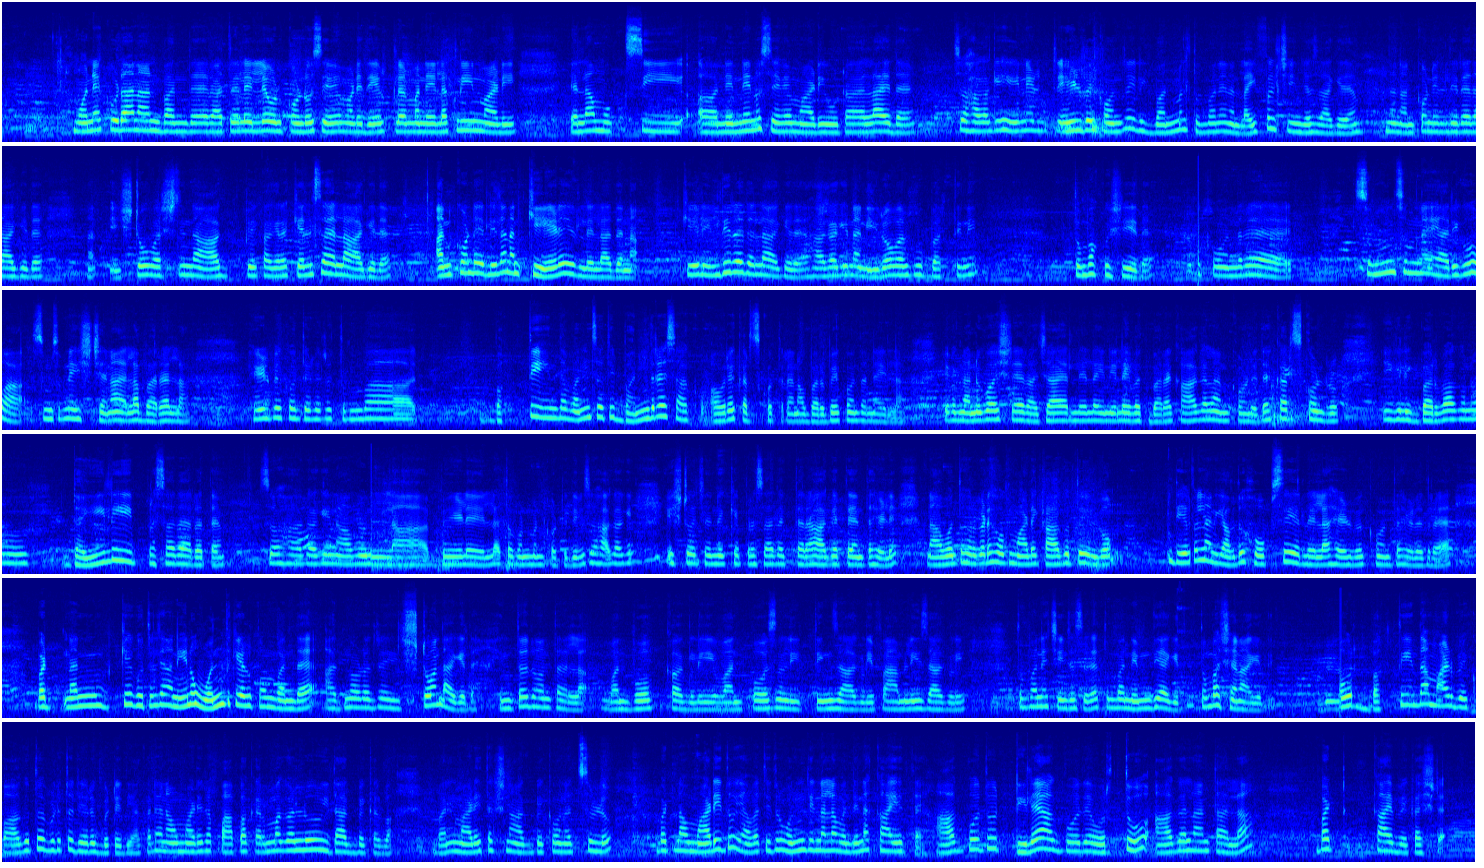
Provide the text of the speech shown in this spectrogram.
ಮೊನ್ನೆ ಕೂಡ ನಾನು ಬಂದೆ, ರಾತ್ರಿಯೆಲ್ಲ ಇಲ್ಲೇ ಉಳ್ಕೊಂಡು ಸೇವೆ ಮಾಡಿ ದೇವ್ರ ಕ್ಲರ್ ಮನೆ ಕ್ಲೀನ್ ಮಾಡಿ, ಎಲ್ಲ ಮುಗಿಸಿ ನಿನ್ನೆನೂ ಸೇವೆ ಮಾಡಿ, ಊಟ ಎಲ್ಲ ಇದೆ. ಸೊ ಹಾಗಾಗಿ ಏನು ಹೇಳ್, ಹೇಳಬೇಕು ಅಂದರೆ ಇಲ್ಲಿಗೆ ಬಂದಮೇಲೆ ತುಂಬಾ ನನ್ನ ಲೈಫಲ್ಲಿ ಚೇಂಜಸ್ ಆಗಿದೆ. ನಾನು ಅಂದ್ಕೊಂಡಿಲ್ದಿರೋದಾಗಿದೆ ನಾನು ಎಷ್ಟೋ ವರ್ಷದಿಂದ ಆಗಬೇಕಾಗಿರೋ ಕೆಲಸ ಎಲ್ಲ ಆಗಿದೆ. ಅಂದ್ಕೊಂಡೇ ಇರಲಿಲ್ಲ, ನಾನು ಕೇಳೇ ಇರಲಿಲ್ಲ ಅದನ್ನು. ಕೇಳಿ ಇಲ್ದಿರೋದೆಲ್ಲ ಆಗಿದೆ. ಹಾಗಾಗಿ ನಾನು ಇರೋವರೆಗೂ ಬರ್ತೀನಿ. ತುಂಬ ಖುಷಿ ಇದೆ. ಅಂದರೆ ಸುಮ್ಮನೆ ಸುಮ್ಮನೆ ಯಾರಿಗೂ ಸುಮ್ಮ ಸುಮ್ಮನೆ ಇಷ್ಟು ಜನ ಎಲ್ಲ ಬರಲ್ಲ. ಹೇಳಬೇಕು ಅಂತ ಹೇಳಿದ್ರೆ ತುಂಬ ಭಕ್ತಿಯಿಂದ ಒಂದು ಸತಿ ಬಂದರೆ ಸಾಕು, ಅವರೇ ಕರ್ಸ್ಕೊತಾರೆ, ನಾವು ಬರಬೇಕು ಅಂತಲೇ ಇಲ್ಲ. ಇವಾಗ ನನಗೂ ಅಷ್ಟೇ ರಜಾ ಇರಲಿಲ್ಲ, ಏನಿಲ್ಲ ಇವತ್ತು ಬರೋಕ್ಕಾಗಲ್ಲ ಅಂದ್ಕೊಂಡಿದ್ದೆ ಕರ್ಸ್ಕೊಂಡ್ರು. ಈಗ ಇಲ್ಲಿಗೆ ಬರುವಾಗೂ ಡೈಲಿ ಪ್ರಸಾದ ಇರುತ್ತೆ. ಸೊ ಹಾಗಾಗಿ ನಾವು ಎಲ್ಲ ಬೇಳೆ ಎಲ್ಲ ತೊಗೊಂಡು ಬಂದು ಕೊಟ್ಟಿದ್ದೀವಿ. ಸೊ ಹಾಗಾಗಿ ಎಷ್ಟೋ ಜನಕ್ಕೆ ಪ್ರಸಾದಕ್ಕೆ ಥರ ಆಗುತ್ತೆ ಅಂತ ಹೇಳಿ, ನಾವಂತೂ ಹೊರಗಡೆ ಹೋಗಿ ಮಾಡೋಕ್ಕಾಗುತ್ತೋ ಇಲ್ವೋ, ದೇವರಲ್ಲಿ ನನಗೆ ಯಾವುದೂ ಹೋಪ್ಸೇ ಇರಲಿಲ್ಲ ಹೇಳಬೇಕು ಅಂತ ಹೇಳಿದ್ರೆ. ಬಟ್ ನನಗೆ ಗೊತ್ತಿಲ್ಲದೆ ನಾನು ಏನೋ ಒಂದು ಕೇಳ್ಕೊಂಬಂದೆ ಅದು ನೋಡಿದ್ರೆ ಇಷ್ಟೊಂದು ಆಗಿದೆ ಇಂಥದ್ದು ಅಂತ ಅಲ್ಲ. ಒಂದು ವರ್ಕ್ ಆಗಲಿ, ಒಂದು ಪರ್ಸ್ನಲ್ ಥಿಂಗ್ಸ್ ಆಗಲಿ ಫ್ಯಾಮ್ಲೀಸ್ ಆಗಲಿ ತುಂಬಾ ಚೇಂಜಸ್ ಇದೆ. ತುಂಬ ನೆಮ್ಮದಿಯಾಗಿದೆ ತುಂಬ ಚೆನ್ನಾಗಿದೆ. ಅವ್ರ ಭಕ್ತಿಯಿಂದ ಮಾಡಬೇಕು. ಆಗುತ್ತೋ ಬಿಡುತ್ತೋ ದೇವ್ರಿಗೆ ಬಿಟ್ಟಿದ್ದು. ಯಾಕಂದರೆ ನಾವು ಮಾಡಿರೋ ಪಾಪ ಕರ್ಮಗಳು ಇದಾಗಬೇಕಲ್ವ? ಬಂದು ಮಾಡಿದ ತಕ್ಷಣ ಆಗಬೇಕು ಅನ್ನೋದು ಸುಳ್ಳು. ಬಟ್ ನಾವು ಮಾಡಿದ್ದು ಯಾವತ್ತಿದ್ರೂ ಒಂದಿನಲ್ಲ ಒಂದಿನ ಕಾಯುತ್ತೆ. ಆಗ್ಬೋದು ಡಿಲೇ ಆಗ್ಬೋದೇ ಹೊರ್ತು ಆಗಲ್ಲ ಅಂತ ಅಲ್ಲ. ಬಟ್ ಕಾಯ್ಬೇಕಷ್ಟೆ.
